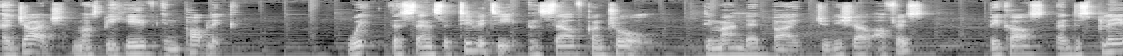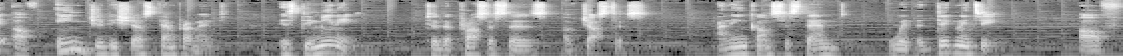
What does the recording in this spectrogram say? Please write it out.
A judge must behave in public with the sensitivity and self control demanded by judicial office because a display of injudicious temperament is demeaning to the processes of justice and inconsistent with the dignity of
